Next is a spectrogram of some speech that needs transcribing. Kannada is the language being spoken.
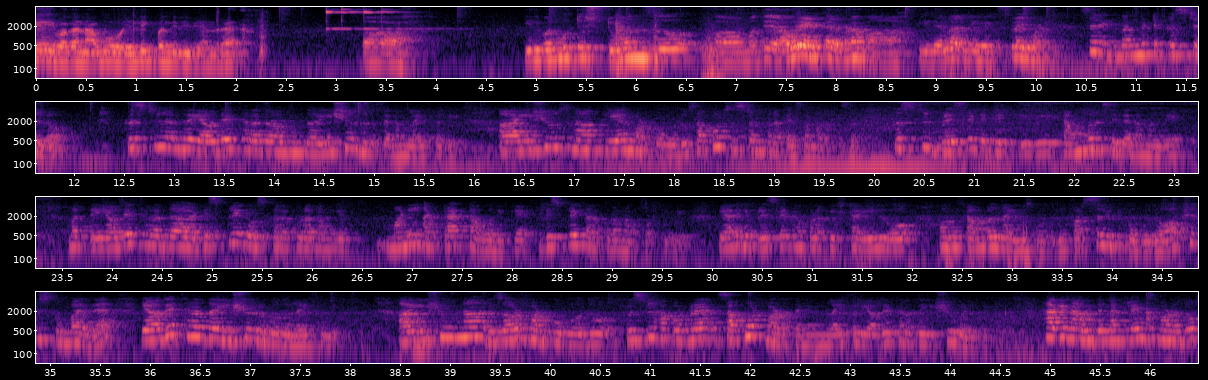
ಓಕೆ ಇವಾಗ ನಾವು ಎಲ್ಲಿಗೆ ಬಂದಿದ್ದೀವಿ ಅಂದರೆ? ಆ, ಇಲ್ಲಿ ಬಂದ್ಬಿಟ್ಟು ಸ್ಟೋನ್ಸ್ ಮತ್ತೆ ಅವರೇ ಹೇಳ್ತಾರೆ ಮೇಡಮ್ ಇದೆಲ್ಲ ನೀವು ಎಕ್ಸ್ಪ್ಲೈನ್ ಮಾಡಿ. ಸರ್ ಇದು ಬಂದ್ಬಿಟ್ಟು ಕ್ರಿಸ್ಟಲ್ಲು ಕ್ರಿಸ್ಟಲ್ ಅಂದರೆ ಯಾವುದೇ ಥರದ ಒಂದು ಇಶ್ಯೂಸ್ ಇರುತ್ತೆ ನಮ್ಮ ಲೈಫಲ್ಲಿ ಆ ಇಶ್ಯೂಸ್ನ ಕ್ಲಿಯರ್ ಮಾಡ್ಕೋಬೋದು ಸಪೋರ್ಟ್ ಸಿಸ್ಟಮ್ ಥರ ಕೆಲಸ ಮಾಡುತ್ತೆ ಸರ್. ಕ್ರಿಸ್ಟಲ್ ಬ್ರೇಸ್ಲೆಟ್ ಇಟ್ಟಿರ್ತೀವಿ ಟಂಬಲ್ಸ್ ಇದೆ ನಮ್ಮಲ್ಲಿ. ಮತ್ತು ಯಾವುದೇ ಥರದ ಡಿಸ್ಪ್ಲೇಗೋಸ್ಕರ ಕೂಡ ನಮಗೆ ಮನಿ ಅಟ್ರಾಕ್ಟ್ ಆಗೋದಕ್ಕೆ ಡಿಸ್ಪ್ಲೇ ಥರ ಕೂಡ ನಾವು ಕೊಡ್ತೀವಿ. ಯಾರಿಗೆ ಬ್ರೇಸ್ಲೆಟ್ ಹಾಕೊಳ್ಳೋಕೆ ಇಷ್ಟ ಇಲ್ವೋ ಅವರು ಟಂಬಲ್ನ ಯೂಸ್ ಮಾಡ್ಬೋದು ಪರ್ಸಲ್ ಇಟ್ಕೋಬೋದು ಆಪ್ಷನ್ಸ್ ತುಂಬ ಇದೆ. ಯಾವುದೇ ಥರದ ಇಶ್ಯೂ ಇರ್ಬೋದು ಲೈಫಲ್ಲಿ ಆ ಇಶ್ಯೂನ ರಿಸಾಲ್ವ್ ಮಾಡ್ಕೋಬೋದು. ಕ್ರಿಸ್ಟಲ್ ಹಾಕೊಂಡ್ರೆ ಸಪೋರ್ಟ್ ಮಾಡುತ್ತೆ ನಿಮ್ಮ ಲೈಫಲ್ಲಿ ಯಾವುದೇ ಥರದ ಇಶ್ಯೂಗಳಿಗೆ ಹಾಗೆ ನಾವು ಇದನ್ನು ಕ್ಲೆನ್ಸ್ ಮಾಡೋದು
